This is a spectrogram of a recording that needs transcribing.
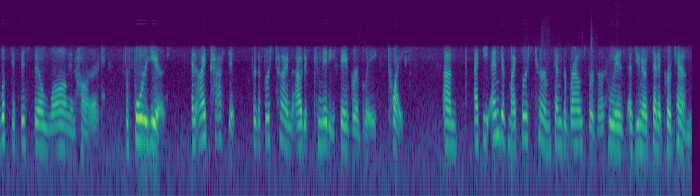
looked at this bill long and hard for four years, and I passed it for the first time out of committee favorably twice. Um, at the end of my first term, Senator Brownsberger, who is, as you know, Senate pro tem,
